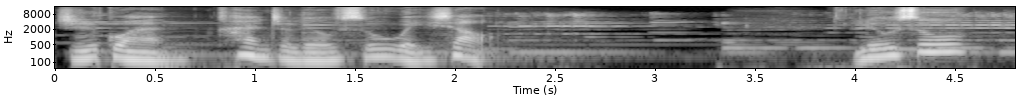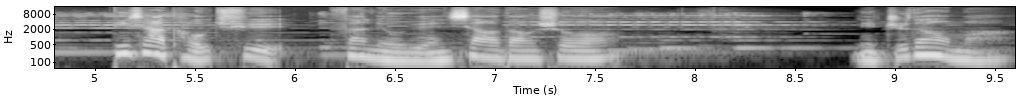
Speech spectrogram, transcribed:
只管看着流苏微笑。流苏低下头去，范柳原笑道：“说，你知道吗？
